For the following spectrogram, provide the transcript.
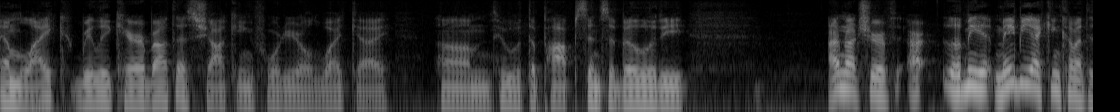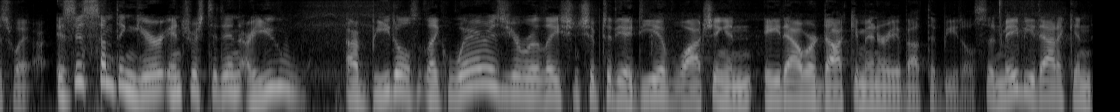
am like really care about this. Shocking forty year old white guy um, who, with the pop sensibility, I'm not sure if are, let me maybe I can come at this way. Is this something you're interested in? Are you a Beatles like where is your relationship to the idea of watching an 8-hour documentary about the Beatles? And maybe that I can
